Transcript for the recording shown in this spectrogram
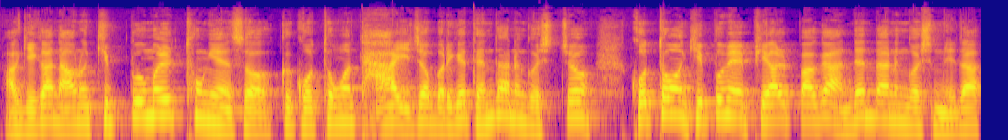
아기가 나오는 기쁨을 통해서 그 고통은 다 잊어버리게 된다는 것이죠. 고통은 기쁨에 비할 바가 안 된다는 것입니다.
